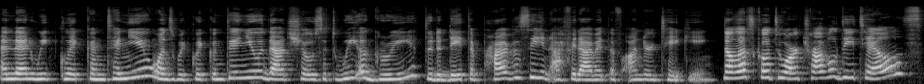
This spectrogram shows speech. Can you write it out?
and then we click continue. Once we click continue, that shows that we agree to the data privacy and affidavit of undertaking. Now let's go to our travel details.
